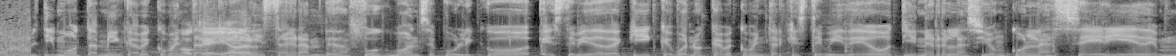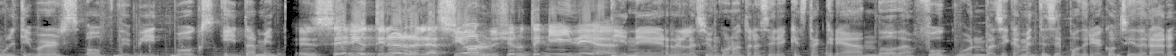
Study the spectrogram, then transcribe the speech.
Por último, también cabe comentar que en el. Instagram de DaFugBon se publicó este video de aquí, que bueno, cabe comentar que este video tiene relación con la serie de Multiverse of the Beatbox y también ¿En serio? ¿Tiene relación? Yo no tenía idea. tiene relación con otra serie que está creando DaFugBon. Básicamente se podría considerar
